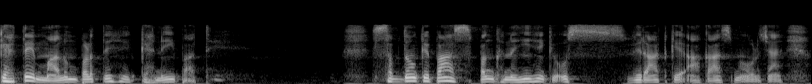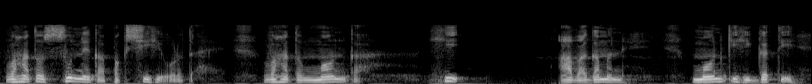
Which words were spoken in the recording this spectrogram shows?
कहते मालूम पड़ते हैं, कह नहीं पाते। शब्दों के पास पंख नहीं है कि उस विराट के आकाश में उड़ जाएँ। वहाँ तो शून्य का पक्षी ही उड़ता है। वहाँ तो मौन का ही आवागमन है, मौन की ही गति है।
